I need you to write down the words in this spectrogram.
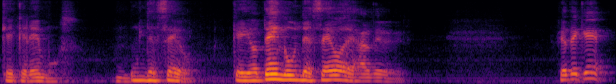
que queremos. Mm. Un deseo que yo tenga un deseo de dejar de beber. Fíjate que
